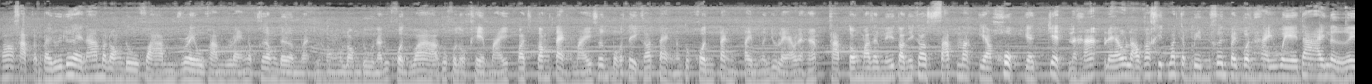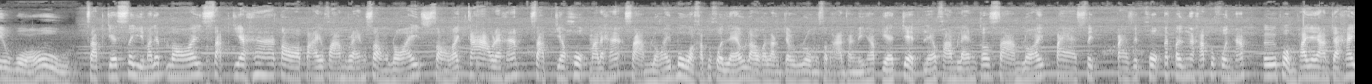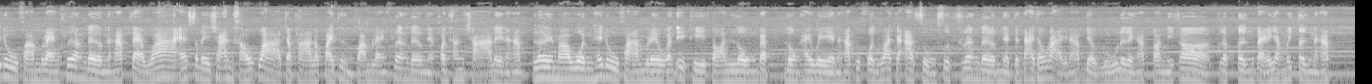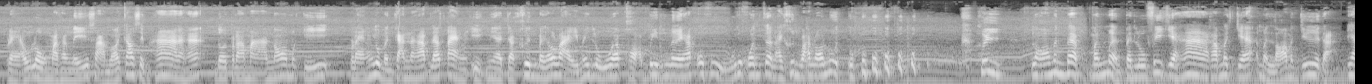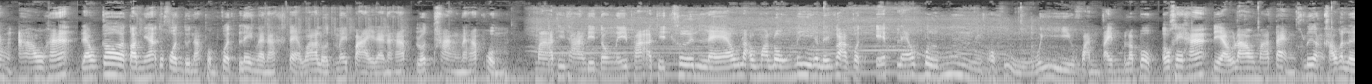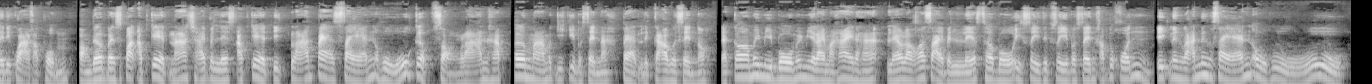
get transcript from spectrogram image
ก็ขับกันไปเรื่อยๆนะมาลองดูความเร็วความแรงกับเครื่องเดิมอะลองลองดูนะทุกคนว่าทุกคนโอเคไหมว่าจะต้องแต่งไหมซึ่งปกติก็แต่งกันทุกคนแต่งเต็มกันอยู่แล้วนะครับขับตรงมาทางนี้ตอนนี้ก็ซับมาเกียร์6เกียร์7นะฮะแล้วเราก็คิดว่าจะบินขึ้นไปบนไฮเวย์ได้เลยโว้วสับเกียร์4มาเรียบร้อยสับเกียร์5ต่อไปความแรง 200 209แล้วครับสับเกียร์6มาเลยฮะ300 บวกครับทุกคนแล้วเรากำลังจะลงสะพานทางนี้ครับเกียร์7แล้วความแรงก็380 86 ก็ตึงนะครับทุกคนครับ คือผมพยายามจะให้ดูความแรงเครื่องเดิมนะครับ แต่ว่า acceleration เขากว่าจะพาเราไปถึงความแรงเครื่องเดิมเนี่ยค่อนข้างช้าเลยนะครับ เลยมาวนให้ดูความเร็วกันอีกทีตอนลงแบบลงไฮเวย์นะครับ ทุกคนว่าจะอัดสูงสุดเครื่องเดิมเนี่ยจะได้เท่าไหร่นะครับ เดี๋ยวรู้เลยครับ ตอนนี้ก็เกือบตึงแต่ก็ยังไม่ตึงนะครับ แล้วลงมาทางนี้ 395 นะฮะ โดยประมาณนอกเมื่อกี้แรงอยู่เหมือนกันนะครับ แล้วแต่งอีกเนี่ยจะขึ้นไปเท่าไหร่ไม่รู้ครับ ขอบินเลยครับ โอ้โห ทุกคนเกิดอะไรขึ้นวะล้อหลุดโอ้โหเฮ้ยล้อมันแบบมันเหมือนเป็นลูฟี่เกียร์ห้าครับเมื่อกี้เหมือนล้อมันยืดอะอย่างเอาฮะ แล้วก็ตอนนี้ทุกคนดูนะ ผมกดเร่งแล้วนะ แต่ว่ารถไม่ไปแล้วนะครับ รถพังนะครับผม มาที่ทางดินตรงนี้พระอาทิตย์ขึ้นแล้วเรามาลงนี่กันเลยกว่ากด F แล้วบึ้มโอ้โหควันเต็มระบบ โอเคฮะ เดี๋ยวเรามาแต่งเครื่องเขากันเลยดีกว่าครับผม ของเดิมเป็นสปอตอัปเกรดนะ ใช้เป็นเลสอัปเกรดอีกล้าน8 0 0แสนโอ้โหเกือบ 2 ล้านครับ เพิ่มมาเมื่อกี้กี่เปอร์เซ็นต์นะ8หรือ9เปอร์เซ็นต์เนาะแล้วก็ไม่มีโบไม่มีอะไรมาให้นะฮะ แล้วเราก็ใส่เป็นเลสเทอร์โบอีก 44%ครับทุกคนอีก1ล้าน1แสนโอ้โห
